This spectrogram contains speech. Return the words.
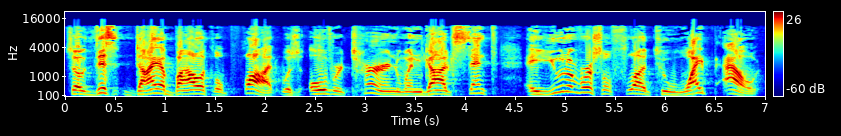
So this diabolical plot was overturned when God sent a universal flood to wipe out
